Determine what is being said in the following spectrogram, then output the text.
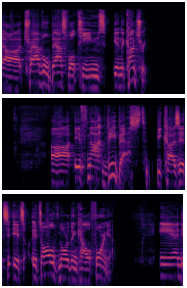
uh, travel basketball teams in the country. Uh, if not the best, because it's it's it's all of Northern California. And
